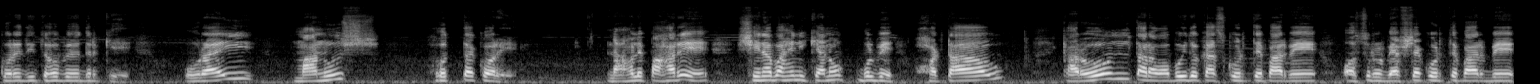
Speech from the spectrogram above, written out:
করে দিতে হবে ওদেরকে। ওরাই মানুষ হত্যা করে। না হলে পাহাড়ে সেনাবাহিনী কেন বলবে? হটাও কারণ তারা অবৈধ কাজ করতে পারবে, অস্ত্রর ব্যবসা করতে পারবে,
